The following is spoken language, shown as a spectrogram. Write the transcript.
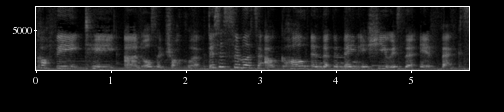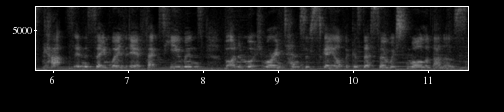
coffee, tea and also chocolate. This is similar to alcohol in that the main issue is that it affects cats in the same way that it affects humans but on a much more intensive scale because they're so much smaller than us.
